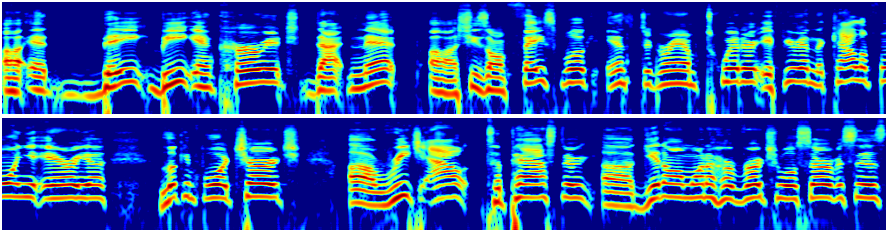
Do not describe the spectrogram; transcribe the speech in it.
uh, at be, beencouraged.net. Uh, she's on Facebook, Instagram, Twitter. If you're in the California area looking for a church, uh, reach out to Pastor, uh, get on one of her virtual services,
